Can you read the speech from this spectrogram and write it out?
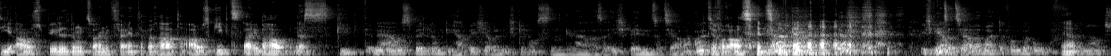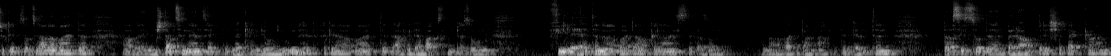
die Ausbildung zu einem Väterberater aus? Gibt es da überhaupt? Das gibt eine Ausbildung, die habe ich aber nicht genossen. Genau, also ich bin Sozialarbeiter. Gute Voraussetzung. Ja, ja. Ich bin Ja. Sozialarbeiter vom Beruf. Ja. Genau, ich studierte Sozialarbeiter, habe im stationären Setting der Kinder- und Jugendhilfe gearbeitet, auch mit erwachsenen Personen. Viele Elternarbeit auch geleistet, also man arbeitet dann auch mit den Eltern. Das ist so der beraterische Background.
